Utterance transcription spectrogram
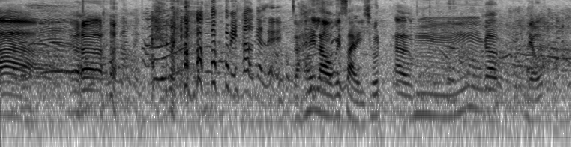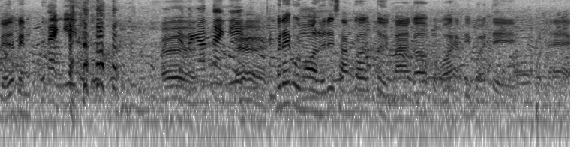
ล่ะ ไม่เข้ากันเลย จะให้เราไปใส่ชุดอะอืมก็เดี๋ยวเดี๋ยวจะเป็นแต่งอีก เออเดี๋ยวเป็นงานแต่งอีก เออไม่ได้อวยพรเลยด้วยซ้ำก็ตื่นมาก็บอกว่าแฮปปี้เบิร์ดเดย์คนแรก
